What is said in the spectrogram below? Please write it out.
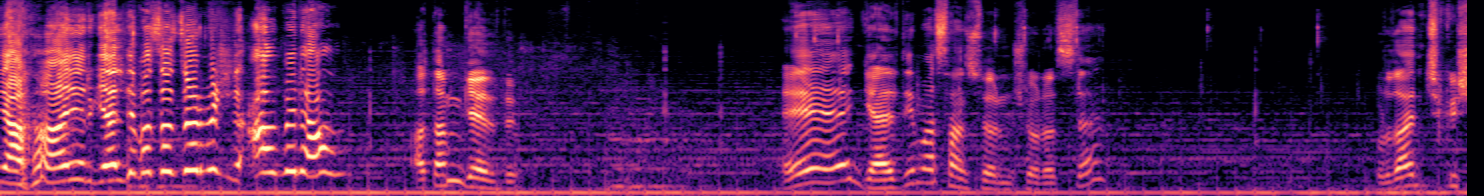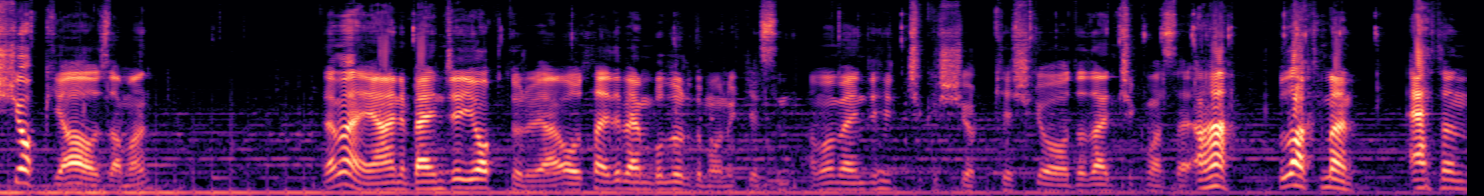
Ya hayır geldim asansörmüş. Al beni al. Adam geldi. Ee geldiğim asansörmüş orası. Buradan çıkış yok ya o zaman. Değil mi? Yani bence yoktur ya. Olsaydı ben bulurdum onu kesin. Ama bence hiç çıkış yok. Keşke o odadan çıkmasaydı. Aha! Blocksman. Ethan.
